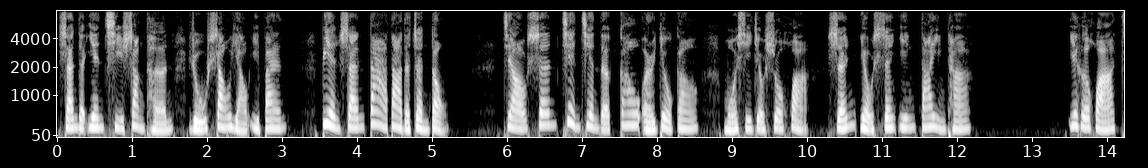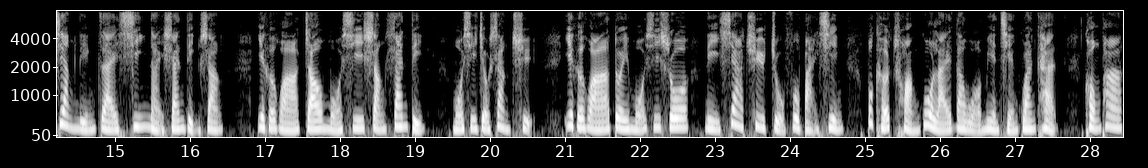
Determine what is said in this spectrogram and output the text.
山的烟气上腾，如烧窑一般，遍山大大的震动，脚声渐渐的高而又高。摩西就说话，神有声音答应他。耶和华降临在西乃山顶上，耶和华召摩西上山顶，摩西就上去。耶和华对摩西说：“你下去嘱咐百姓，不可闯过来到我面前观看，恐怕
